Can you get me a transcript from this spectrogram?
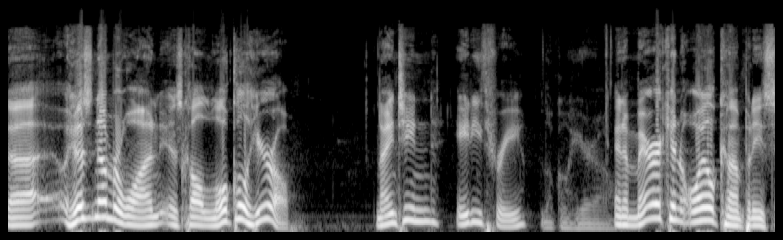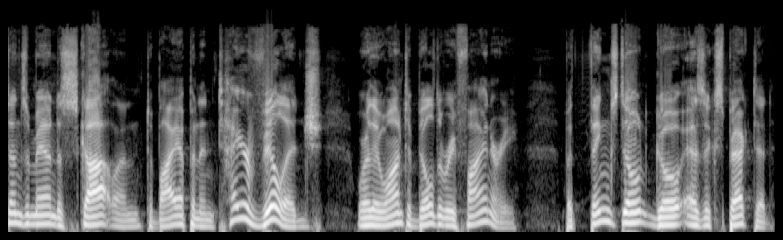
Uh, his number one is called Local Hero, 1983. Local hero. An American oil company sends a man to Scotland to buy up an entire village where they want to build a refinery, but things don't go as expected.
